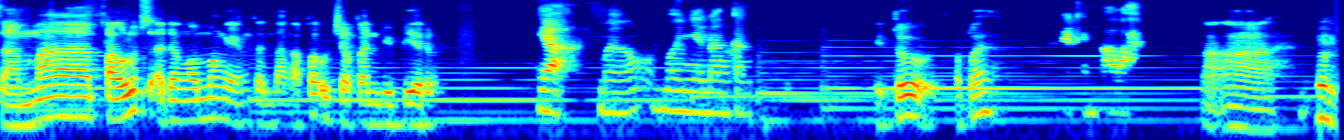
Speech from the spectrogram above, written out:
Sama Paulus ada ngomong yang tentang apa ucapan bibir Ya, menyenangkan. itu apa? Allah. Nah, bro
